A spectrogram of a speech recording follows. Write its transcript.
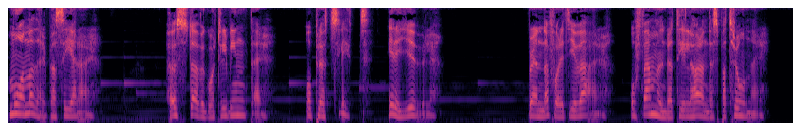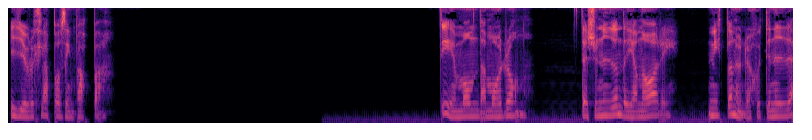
Månader passerar. Höst övergår till vinter och plötsligt är det jul. Brenda får ett gevär och 500 tillhörandes patroner i julklapp av sin pappa. Det är måndag morgon. Den 29 januari 1979.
